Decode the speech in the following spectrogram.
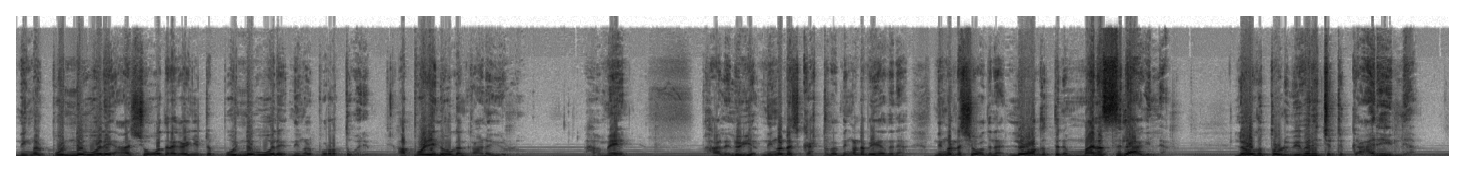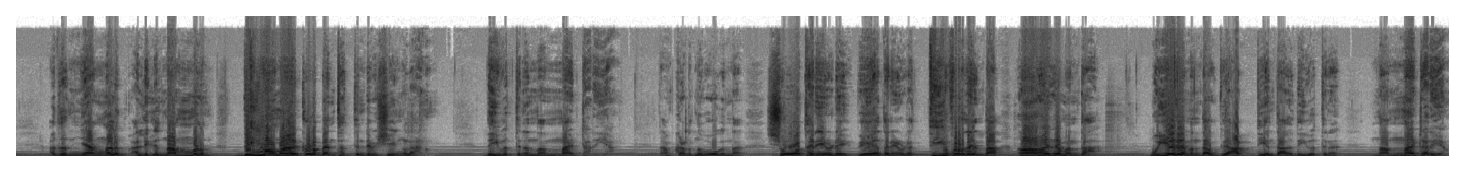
നിങ്ങൾ പൊന്നുപോലെ ആ ശോധന കഴിഞ്ഞിട്ട് പൊന്നുപോലെ നിങ്ങൾ പുറത്തു വരും. അപ്പോഴേ ലോകം കാണുകയുള്ളൂ. ഹമേൻ ഹാലലുയ്യ നിങ്ങളുടെ കഷ്ടത നിങ്ങളുടെ വേദന നിങ്ങളുടെ ശോധന ലോകത്തിന് മനസ്സിലാകില്ല. ലോകത്തോട് വിവരിച്ചിട്ട് കാര്യമില്ല. അത് ഞങ്ങളും അല്ലെങ്കിൽ നമ്മളും ദൈവവുമായിട്ടുള്ള ബന്ധത്തിന്റെ വിഷയങ്ങളാണ്. ദൈവത്തിന് നന്നായിട്ടറിയാം. നാം കടന്നു പോകുന്ന ശോധനയുടെ വേദനയുടെ തീവ്രത എന്താ? ആഴമെന്താ? ഉയരമെന്താ? വ്യാപ്തി എന്താന്ന് ദൈവത്തിന് നന്നായിട്ടറിയാം.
